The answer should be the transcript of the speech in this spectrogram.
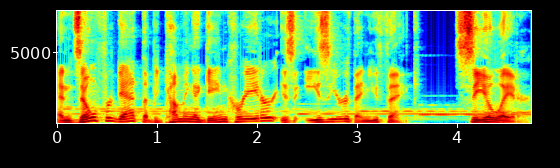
And don't forget that becoming a game creator is easier than you think. See you later.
